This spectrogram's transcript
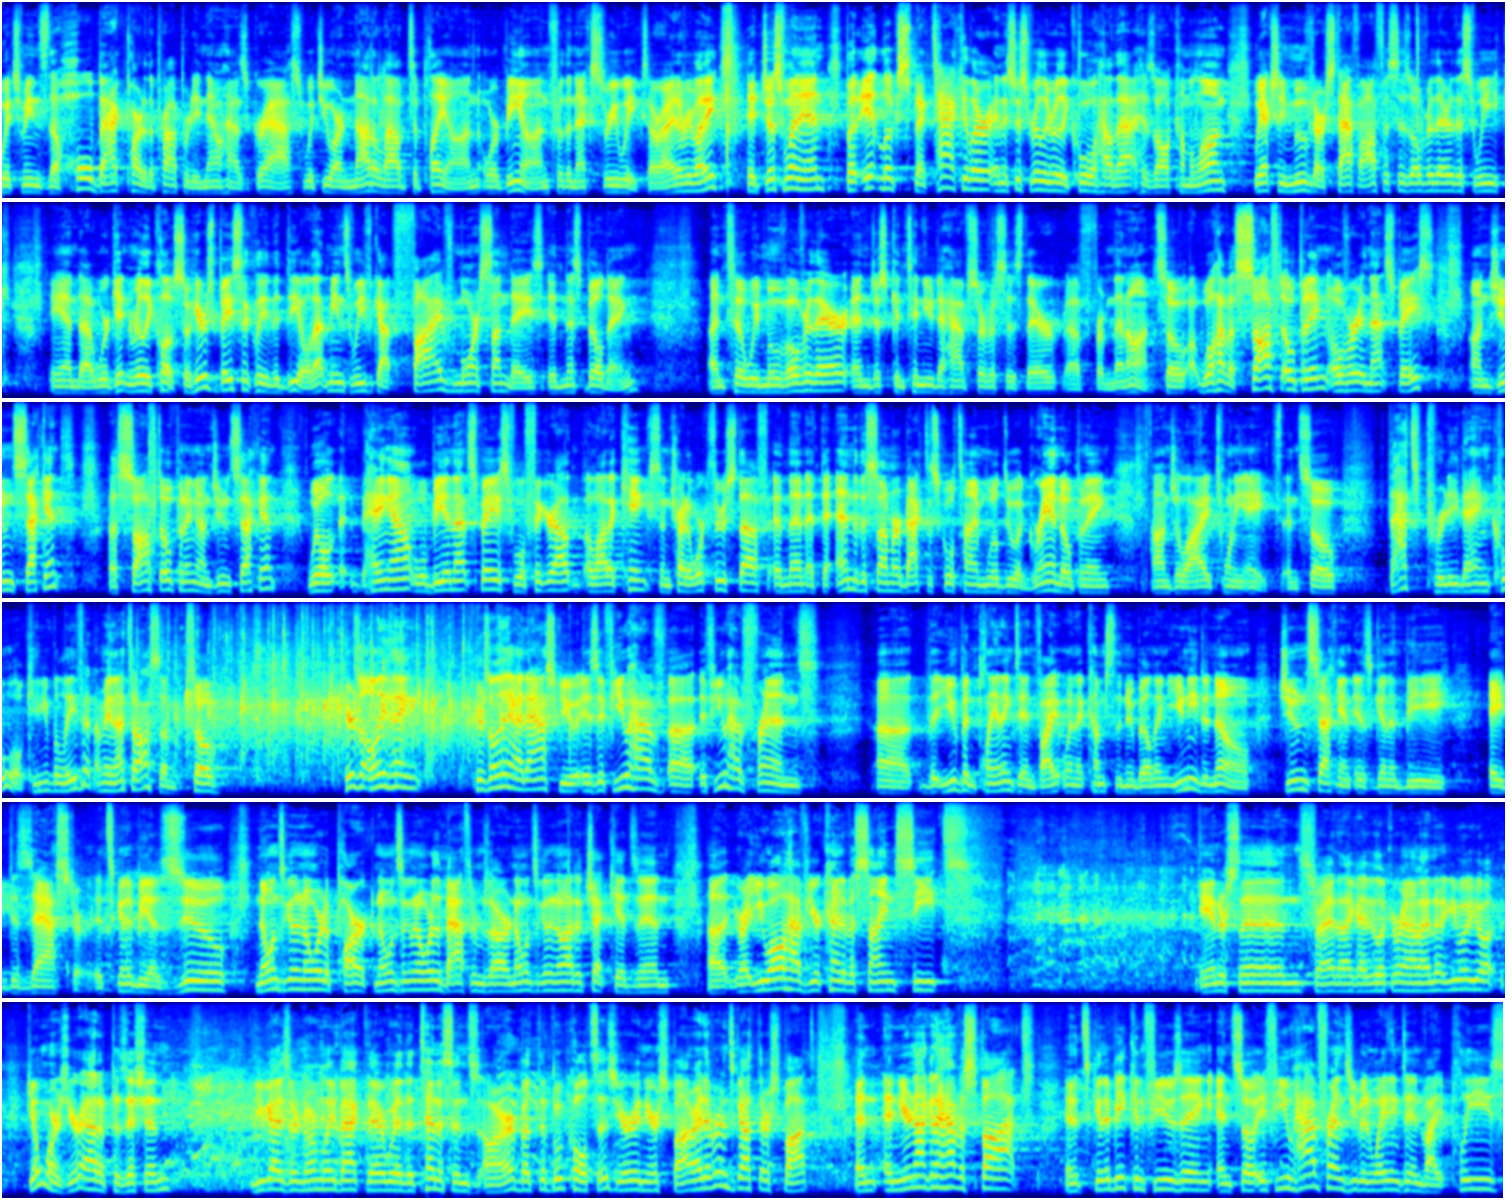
which means the whole back part of the property now has grass, which you are not allowed to play on or be on for the next three weeks. All right, everybody? It just went in, but it looks spectacular, and it's just really, really cool how that has all come along. We actually moved our staff offices over there this week, and uh, we're getting really close. So here's basically the deal that means we've got five more Sundays in this building until we move over there and just continue to have services there uh, from then on. So uh, we'll have a soft opening over in that space on June 2nd, a soft opening on June 2nd. We'll hang out, we'll be in that space, we'll figure out a lot of kinks and try to work through stuff. And then at the end of the summer, back to school time, we'll do a grand opening on July 28th. And so that's pretty dang cool. Can you believe it? I mean, that's awesome. So here's the only thing Here's the only thing I'd ask you is if you have, uh, if you have friends uh, that you've been planning to invite when it comes to the new building, you need to know June 2nd is going to be a disaster. It's going to be a zoo. No one's going to know where to park. No one's going to know where the bathrooms are. No one's going to know how to check kids in. Uh, right? You all have your kind of assigned seats. Anderson's, right? I got to look around. I know you, you Gilmore's, you're out of position. You guys are normally back there where the Tennysons are, but the Buchholzes, you're in your spot, right? Everyone's got their spot, and, and you're not going to have a spot, and it's going to be confusing. And so, if you have friends you've been waiting to invite, please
